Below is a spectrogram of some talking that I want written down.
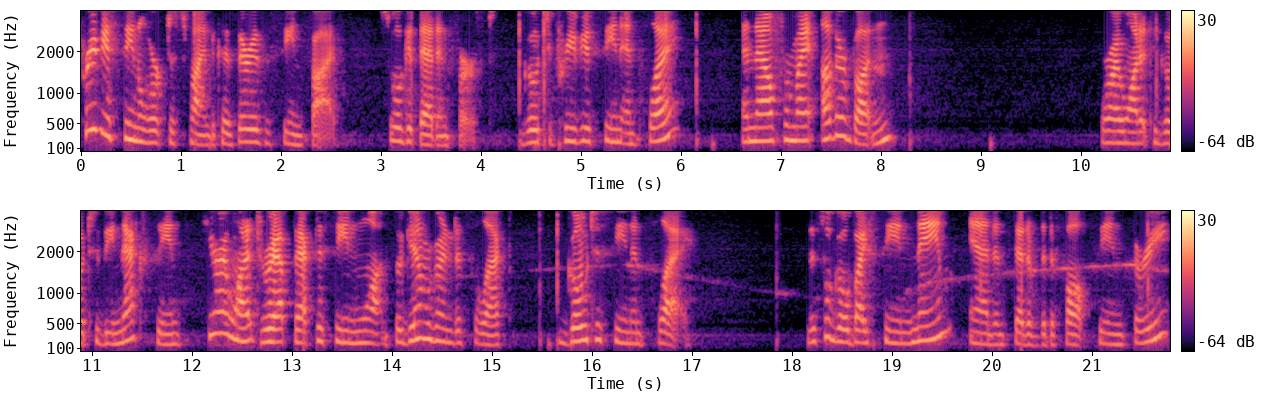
Previous scene will work just fine because there is a scene 5. So we'll get that in first. Go to previous scene and play. And now for my other button, where I want it to go to the next scene, here I want it to wrap back to scene one. So again, we're going to select go to scene and play. This will go by scene name, and instead of the default scene three,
